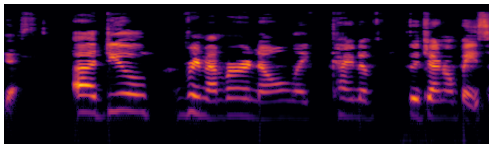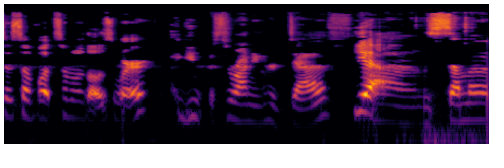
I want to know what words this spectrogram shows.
Yes. Uh, do you remember or know, like, kind of the general basis of what some of those were? You surrounding her death. Yeah. Um, some of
